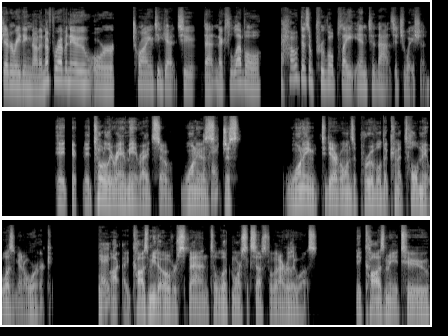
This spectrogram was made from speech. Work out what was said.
generating not enough revenue or trying to get to that next level. How does approval play into that situation? it, it it totally ran me right so one is Okay. just wanting to get everyone's approval that kind of told me it wasn't going to work Okay. I, it caused me to overspend to look more successful than i really was it caused me to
